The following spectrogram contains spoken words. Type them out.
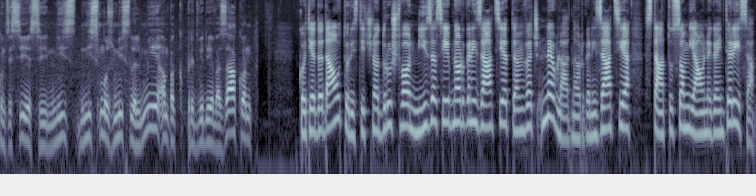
koncesije si nis, nismo zmislili mi, ampak predvideva zakon. Kot je dodal, turistično društvo ni zasebna organizacija, temveč nevladna organizacija s statusom javnega interesa.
